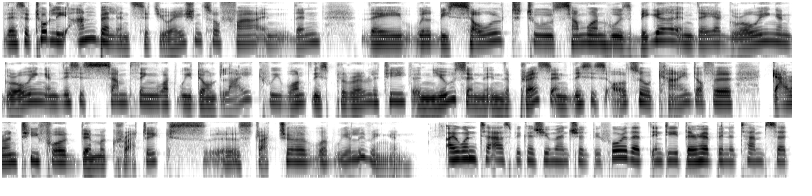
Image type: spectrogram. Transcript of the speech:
There's a totally unbalanced situation so far, and then they will be sold to someone who is bigger and they are growing and growing. And this is something what we don't like. We want this plurality in news and in the press. And this is also a kind of a guarantee for democratic uh, structure what we are living in. I wanted to ask because you mentioned before that indeed there have been attempts at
